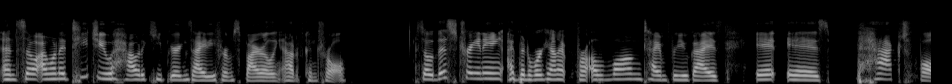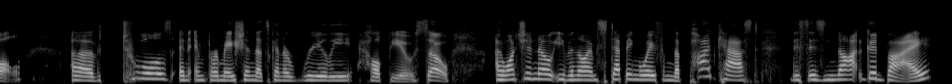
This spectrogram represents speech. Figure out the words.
And so I want to teach you how to keep your anxiety from spiraling out of control. So, this training, I've been working on it for a long time for you guys. It is packed full of tools and information that's going to really help you. So, I want you to know, even though I'm stepping away from the podcast, this is not goodbye.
